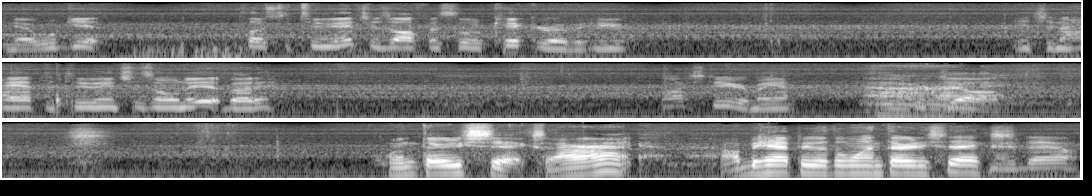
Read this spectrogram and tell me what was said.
you know we'll get close to two inches off this little kicker over here. Inch and a half to two inches on it, buddy. Nice deer, man. All Good right. job. 136. All right. I'll be happy with the 136. No doubt.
